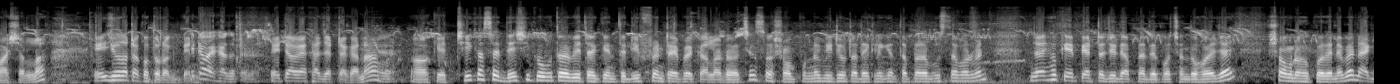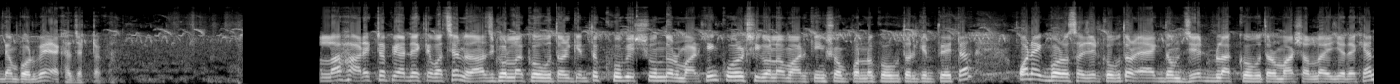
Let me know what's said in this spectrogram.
মার্শাল্লাহ এই জোড়াটা কত রাখবেন? এটাও এক হাজার টাকা। এটাও এক হাজার টাকা না? হ্যাঁ। ওকে ঠিক আছে। দেশি কবুতরের ভিতরে কিন্তু ডিফারেন্ট টাইপের কালার রয়েছে সো সম্পূর্ণ ভিডিওটা দেখলে কিন্তু আপনারা বুঝতে পারবেন। যাই হোক এই পেয়ারটা যদি আপনাদের পছন্দ হয়ে যায় সংগ্রহ করে নেবেন একদম পড়বে এক হাজার টাকা। আল্লাহ আরেকটা পেয়ার দেখতে পাচ্ছেন রাজগোল্লা কবুতর কিন্তু খুবই সুন্দর মার্কিং কলসি গলা মার্কিং সম্পন্ন কবুতর কিন্তু এটা। অনেক বড় সাইজের কবুতর একদম জেড ব্ল্যাক কবুতর মার্শাল্লাহ এই যে দেখেন।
